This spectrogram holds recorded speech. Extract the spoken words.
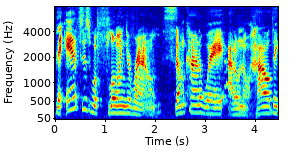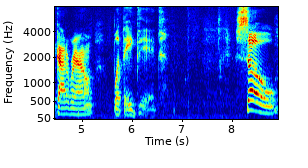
the answers were flowing around some kind of way. I don't know how they got around, but they did. So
